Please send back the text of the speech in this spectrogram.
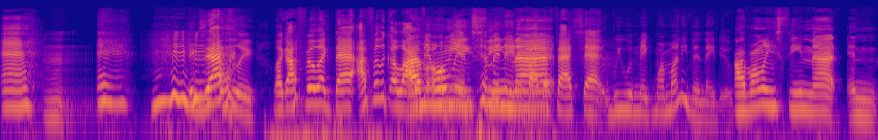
Eh. Eh. exactly. Like I feel like that. I feel like a lot I've of men would be intimidated by the fact that we would make more money than they do. I've only seen that in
